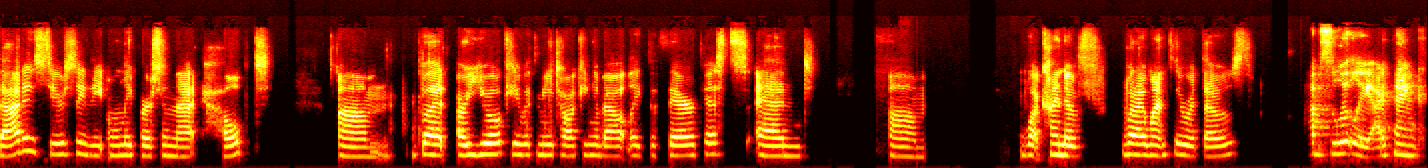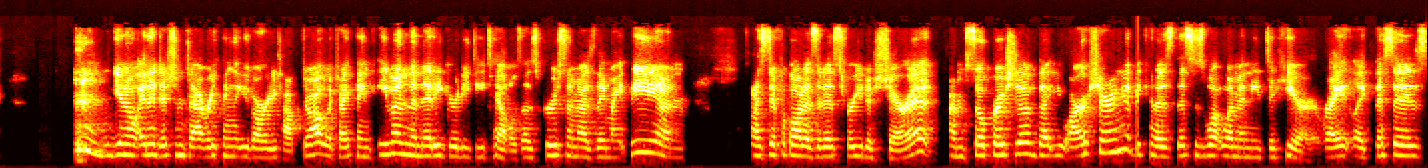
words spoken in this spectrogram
that is seriously the only person that helped. Um, but are you okay with me talking about like the therapists and um, what kind of what I went through with those? Absolutely. I think you know, in addition to everything that you've already talked about, which I think even the nitty gritty details, as gruesome as they might be, and as difficult as it is for you to share it, I'm so appreciative that you are sharing it because this is what women need to hear, right? Like, this is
